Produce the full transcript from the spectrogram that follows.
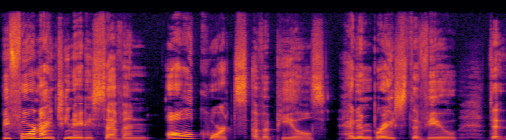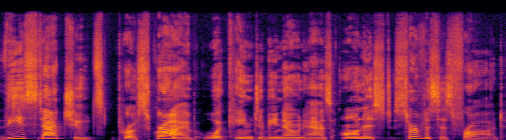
Before 1987, all courts of appeals had embraced the view that these statutes proscribe what came to be known as honest services fraud.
